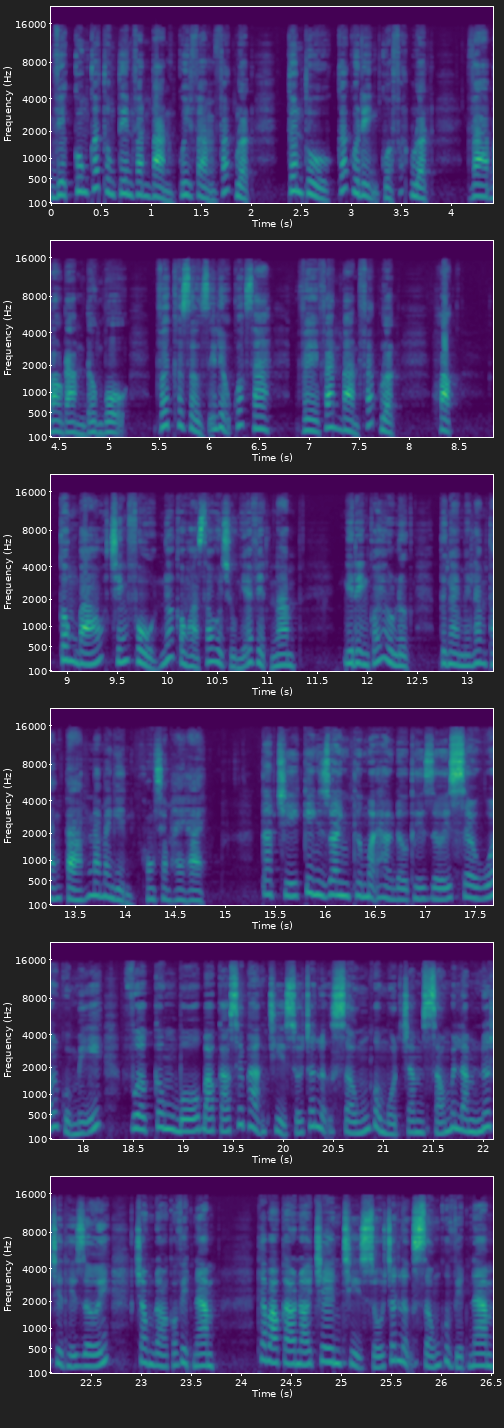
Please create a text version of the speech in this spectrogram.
Việc cung cấp thông tin văn bản quy phạm pháp luật, tuân thủ các quy định của pháp luật và bảo đảm đồng bộ với cơ sở dữ liệu quốc gia về văn bản pháp luật hoặc công báo chính phủ nước Cộng hòa xã hội chủ nghĩa Việt Nam. Nghị định có hiệu lực từ ngày 15 tháng 8 năm 2022 tạp chí kinh doanh thương mại hàng đầu thế giới Salesforce của Mỹ vừa công bố báo cáo xếp hạng chỉ số chất lượng sống của 165 nước trên thế giới, trong đó có Việt Nam. Theo báo cáo nói trên, chỉ số chất lượng sống của Việt Nam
